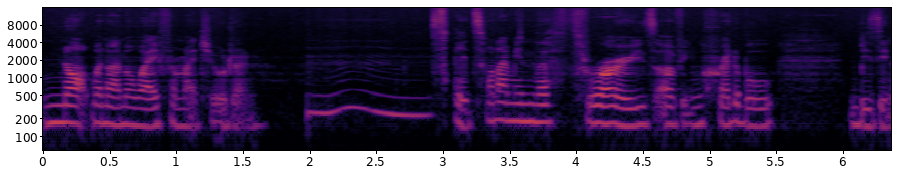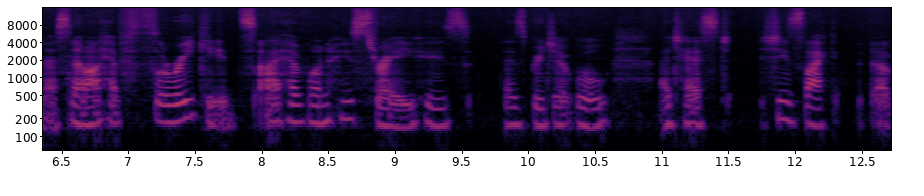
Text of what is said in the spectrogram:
not when I'm away from my children. Mm. It's when I'm in the throes of incredible busyness. Now, I have three kids. I have one who's three, who's, as Bridget will attest, she's like uh,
